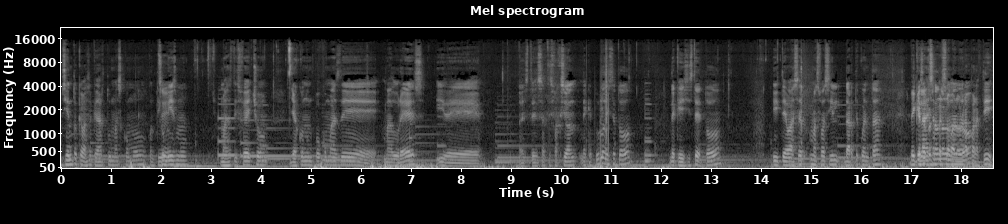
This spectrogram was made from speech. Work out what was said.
siento que vas a quedar tú más cómodo contigo Sí. mismo, más satisfecho, ya con un poco más de madurez y de este, satisfacción de que tú lo diste todo, de que hiciste de todo, y te va a ser más fácil darte cuenta de que la- esa persona, no lo valoró para ti.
